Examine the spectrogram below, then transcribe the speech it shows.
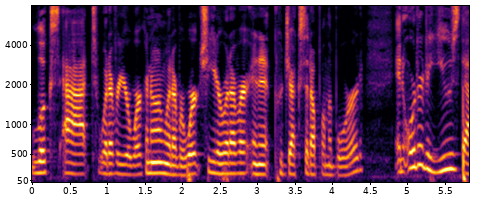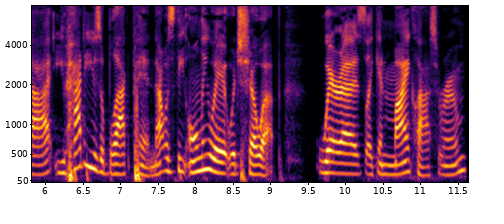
looks at whatever you're working on, whatever worksheet or whatever, and it projects it up on the board, in order to use that, you had to use a black pen. That was the only way it would show up. Whereas, like in my classroom,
